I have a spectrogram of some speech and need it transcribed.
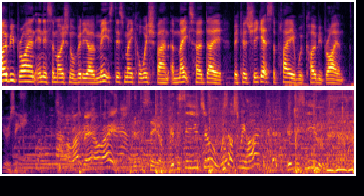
Kobe Bryant in this emotional video meets this Make-A-Wish fan and makes her day because she gets to play with Kobe Bryant. Jersey. All right, man. All right. Good to see you. Good to see you too. What's up, sweetheart? Good to see you.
